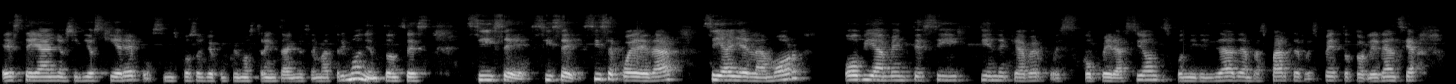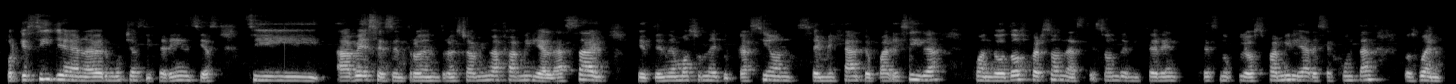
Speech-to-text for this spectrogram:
este año, si Dios quiere, pues mi esposo y yo cumplimos 30 años de matrimonio, entonces sí se, sí se, sí se puede dar, sí hay el amor, obviamente sí tiene que haber pues cooperación, disponibilidad de ambas partes, respeto, tolerancia, porque sí llegan a haber muchas diferencias. Si a veces dentro, dentro de nuestra misma familia las hay, que tenemos una educación semejante o parecida, cuando dos personas que son de diferentes núcleos familiares se juntan, pues bueno,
